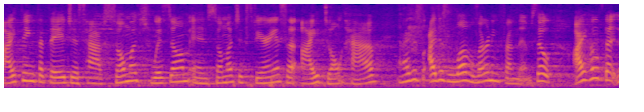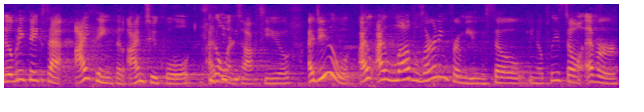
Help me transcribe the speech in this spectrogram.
I think that they just have so much wisdom and so much experience that I don't have, and I just I just love learning from them. So I hope that nobody thinks that I think that I'm too cool. I don't want to talk to you. I do. I, I love learning from you. So you know, please don't ever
